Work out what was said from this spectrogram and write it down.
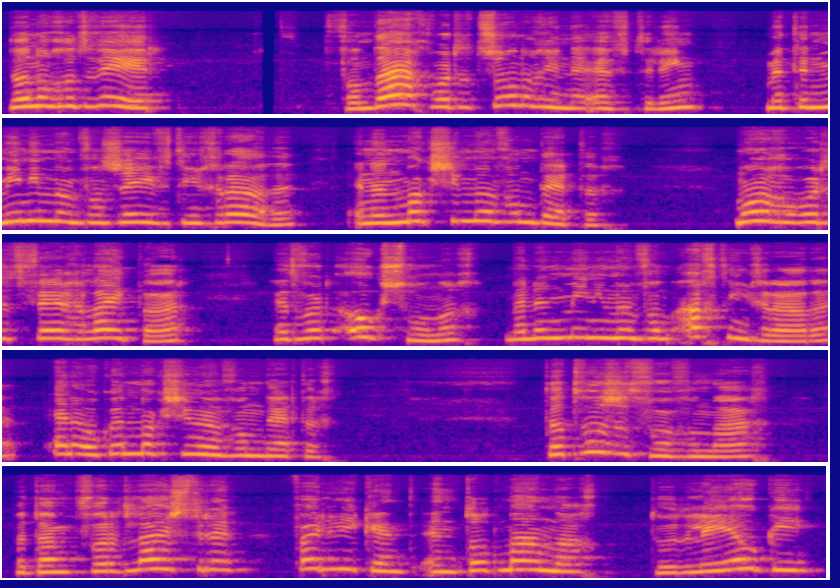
Dan nog het weer. Vandaag wordt het zonnig in de Efteling met een minimum van 17 graden en een maximum van 30. Morgen wordt het vergelijkbaar. Het wordt ook zonnig met een minimum van 18 graden en ook een maximum van 30. Dat was het voor vandaag. Bedankt voor het luisteren. Fijn weekend en tot maandag. Doei de Leoki!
